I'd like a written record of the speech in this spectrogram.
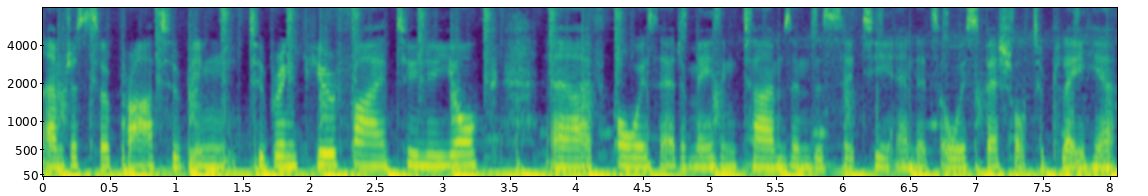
I'm just so proud to bring to bring Purified to New York. Uh, I've always had amazing times in the city, and it's always special to play here.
